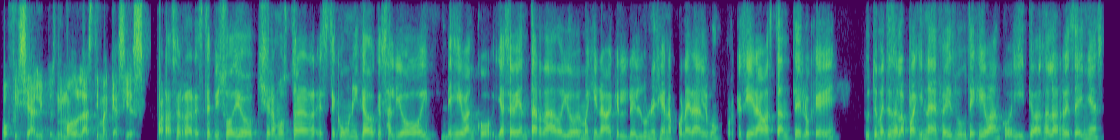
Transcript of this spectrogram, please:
oficial y pues ni modo, lástima que así es. Para cerrar este episodio, quisiera mostrar este comunicado que salió hoy de Hey Banco. Ya se habían tardado, yo imaginaba que el, lunes iban a poner algo, porque sí era bastante lo que tú te metes a la página de Facebook de Hey Banco y te vas a las reseñas,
